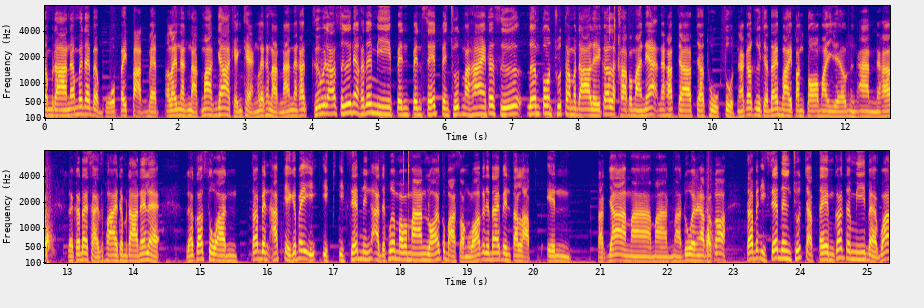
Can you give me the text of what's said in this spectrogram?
ธรรมดานะ ไม่ได้แบบโหัวไปตัดแบบอะไรหนัก ๆ มากหญ้าแข็งๆอะไรขนาดนั้นนะครับ คือเวลาซื้อเนี่ยเขาได้มีเป็นเป็นเซตเป็นชุดมาให้ ถ้าซื้อเริ่มต้นชุดธรรมดาเลยก็ราคาประมาณเนี้ยนะครับ จะจะถูกสุดนะ ก็คือจะได้ใบปังตอมาอยู่แล้วหนึ่งอันนะครับ แล้วก็ได้สายสะพายธรรมดานี่แหละ แล้วก็ส่วนถ้าเป็นอัปเกรดก็ไปอีกอีกอีกเซตหนึ่งอาจจะเพิ่มมาประมาณร้อยกว่าบาท200 ก็จะได้เป็นตลับเอ็นตัดหญ้ามามามาด้วยนะครับ แล้วก็ถ้าเป็นอีกเซตหนึ่งชุดจัดเต็มก็จะมีแบบว่า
